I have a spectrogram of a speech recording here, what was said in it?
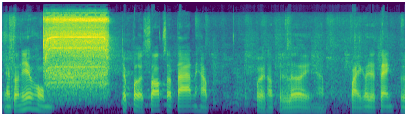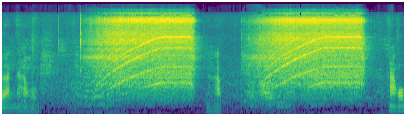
อย่างตอนนี้ผมจะเปิดซอฟต์สตาร์ทนะครับ เปิดเข้าไปเลยนะครับ ไฟก็จะแจ้งเตือนนะครับผมนะครับหากผม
